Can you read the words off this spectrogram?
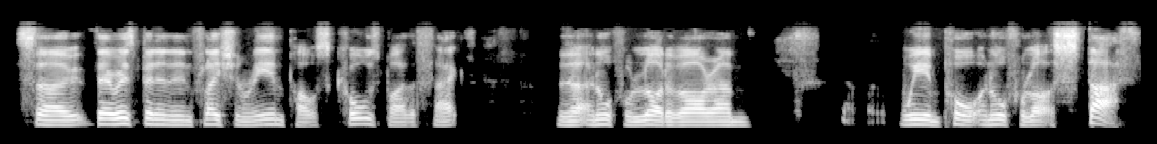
So there has been an inflationary impulse caused by the fact that an awful lot of our um, we import an awful lot of stuff.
